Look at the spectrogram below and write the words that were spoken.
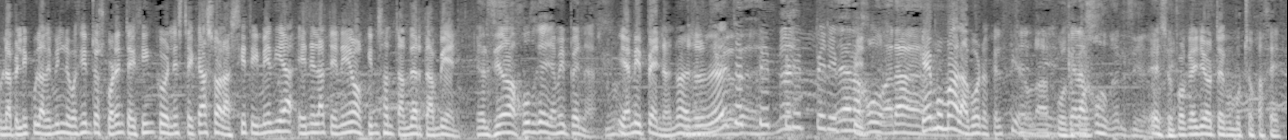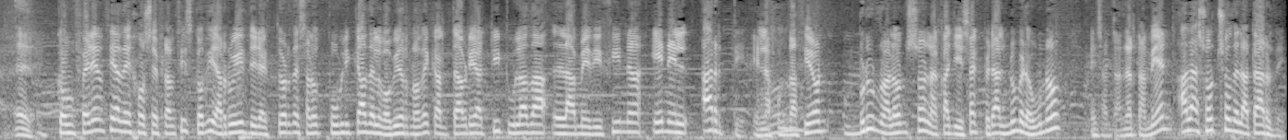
Una película de 1945, en este caso a las siete y media en el Ateneo, aquí en Santander también. El cielo la juzga y a mí penas. ¿no? Y a mí pena, ¿no? Eso juzgará. Que es muy mala, bueno, que el cielo la sí, juzgue. que la juzgue el cielo, Eso, porque yo tengo mucho que hacer. Eh. Conferencia de José Francisco Díaz Ruiz, director de Salud Pública del Gobierno de Cantabria, titulada La medicina en el arte, en la Fundación Bruno Alonso, en la calle Isaac Peral número 1, en Santander también, a las 8 de la tarde.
